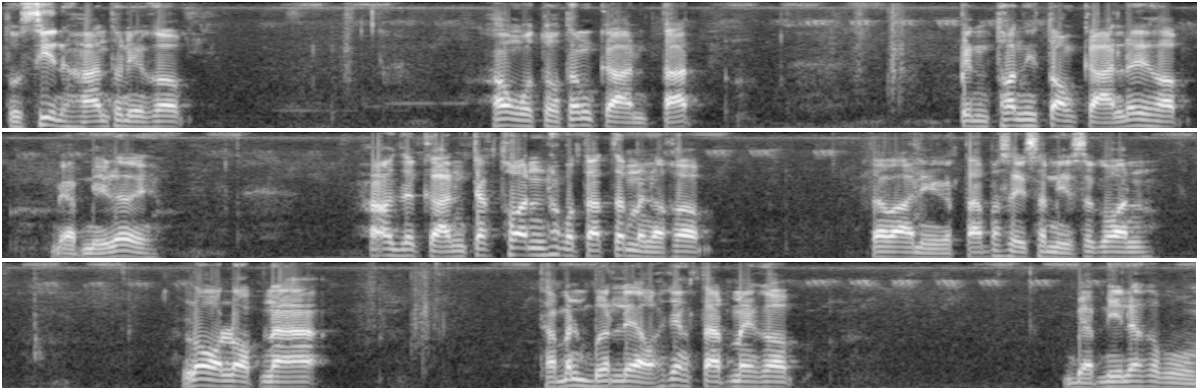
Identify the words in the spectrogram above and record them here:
ตัวซีนอาหารเท่านี้ครับเราก็ต้องทำการตัด เป็นท่อนที่ต้องการเลยครับ แบบนี้เลยเราจะการจักท่อนเราก็ตัดซะมันแหล้วครับ แต่ว่านนี้ก็ตัดมาใส่สนิทซะก่อนล่อรอบหน้าถ้ามันเบิดแล้วยังตัดไหมครับ แบบนี้แล้วครับผม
